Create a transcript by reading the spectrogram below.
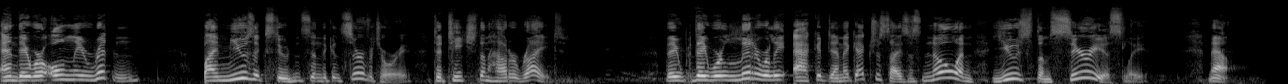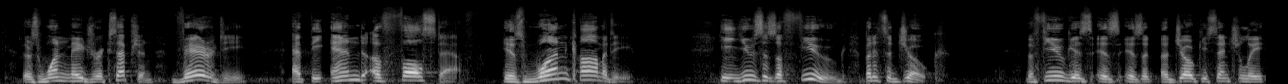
and they were only written by music students in the conservatory to teach them how to write. They, they were literally academic exercises. No one used them seriously. Now, there's one major exception Verdi, at the end of Falstaff, his one comedy, he uses a fugue, but it's a joke. The fugue is, is, is a, a, joke, essentially,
